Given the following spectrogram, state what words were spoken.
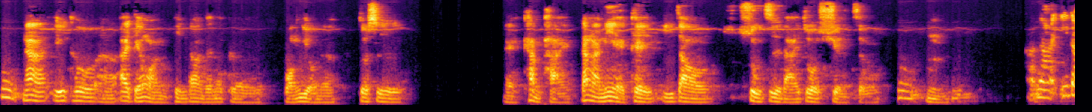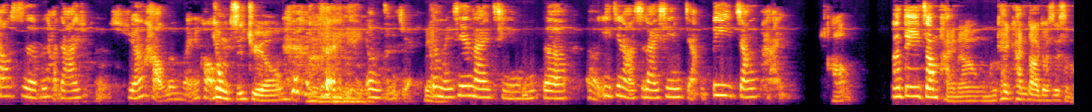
嗯那 YouTube 呃爱点网频道的那个网友呢，就是哎看牌，当然你也可以依照数字来做选择，嗯嗯，嗯。好，那一到四不知道大家呃选好了没？哈，用直觉哦，对，用直觉。那我们先来请我们的呃易经老师来先讲第一张牌。好，那第一张牌呢，我们可以看到就是什么？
